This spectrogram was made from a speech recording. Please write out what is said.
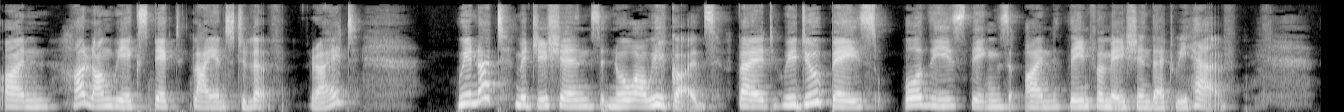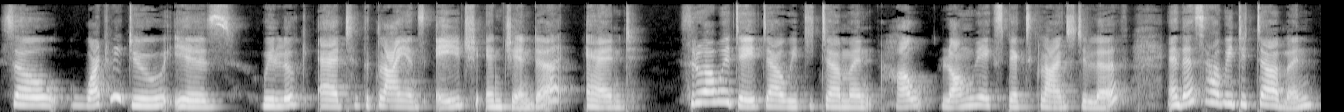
on how long we expect clients to live right? We're not magicians, nor are we gods, but we do base all these things on the information that we have. So what we do is we look at the client's age and gender and through our data, we determine how long we expect clients to live. And that's how we determine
